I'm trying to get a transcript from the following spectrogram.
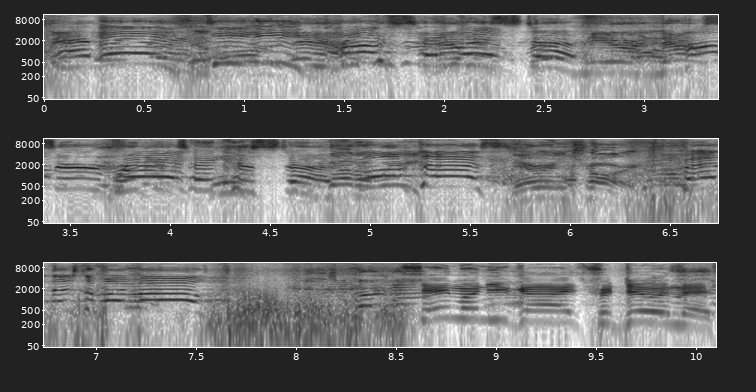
We C-R-A-T-E. Can take his stuff. Here and now. Sir, we can take his stuff. Hold us. They're in charge. Feathers to my mouth. Shame on you guys for doing this.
